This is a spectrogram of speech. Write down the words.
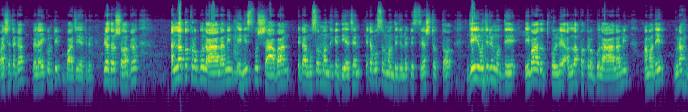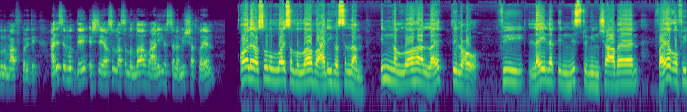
পাশে থাকা বেল আইকনটি বাজিয়ে দেবেন। প্রিয় দর্শক, আল্লাহ পাক রব্বুল আলমিন এই নিসফুস শাহবান এটা মুসলমানদেরকে দিয়েছেন। এটা মুসলমানদের জন্য একটি শ্রেষ্ঠত্ব। যেই রজনীর মধ্যে ইবাদত করলে আল্লাহ পাক রব্বুল আলমিন আমাদের গুনাহগুলো মাফ করে দেয়। আদেশের মধ্যে এসে রাসুল্লাহ সাল্লাহ আলী আসসালাম ইরশাদ করেন قال رسول الله صلى الله عليه وسلم إن الله لا يطلع في ليلة النصف من شعبان فيغفر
